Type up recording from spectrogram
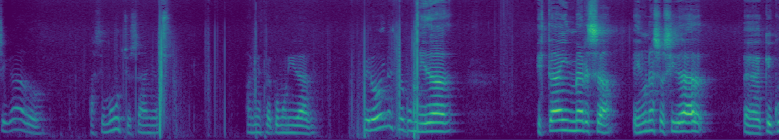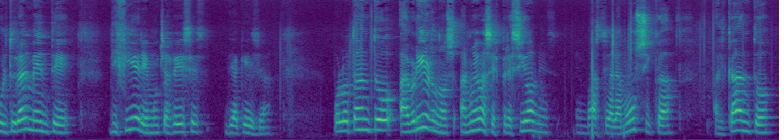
llegado hace muchos años a nuestra comunidad, pero hoy nuestra comunidad está inmersa en una sociedad eh, que culturalmente difiere muchas veces de aquella. Por lo tanto, abrirnos a nuevas expresiones en base a la música, al canto,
